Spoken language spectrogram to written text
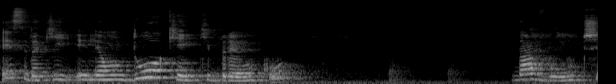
esse daqui, ele é um Duo Cake branco da Vult.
